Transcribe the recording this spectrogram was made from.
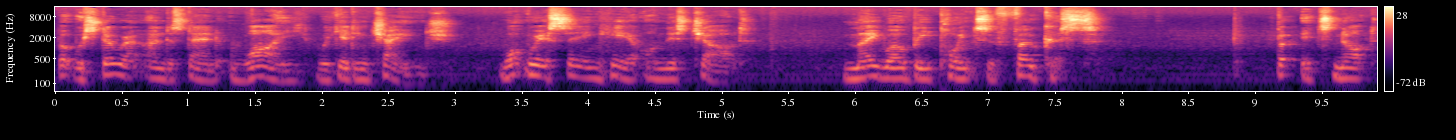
But we still don't understand why we're getting change. What we're seeing here on this chart may well be points of focus, but it's not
